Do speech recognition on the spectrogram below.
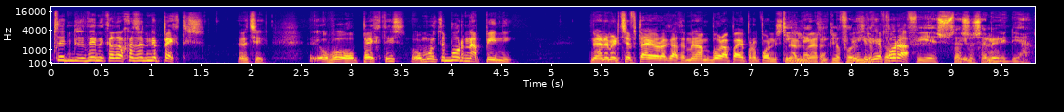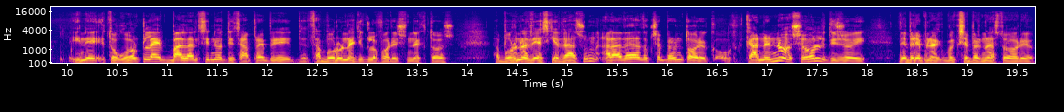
δεν, δεν είναι καταρχάς δεν είναι παίχτη. Έτσι. Ο, ο παίχτη όμως δεν μπορεί να πίνει. Να είναι με τις 7 η ώρα κάθε μέρα, να μην μπορεί να πάει προπόνηση Και την άλλη να μέρα. κυκλοφορούν Έχει και διαφορά. φωτογραφίες στα social Ναι. media. Είναι, το work-life balance είναι ότι θα, πρέπει, θα μπορούν να κυκλοφορήσουν εκτός, θα μπορούν να διασκεδάσουν, αλλά δεν θα το ξεπερνούν το όριο. Κανενός σε όλη τη ζωή δεν πρέπει να ξεπερνάς το όριο.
